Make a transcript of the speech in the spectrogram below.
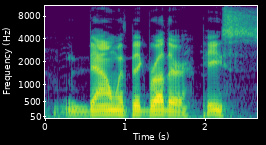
down with Big Brother. Peace.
